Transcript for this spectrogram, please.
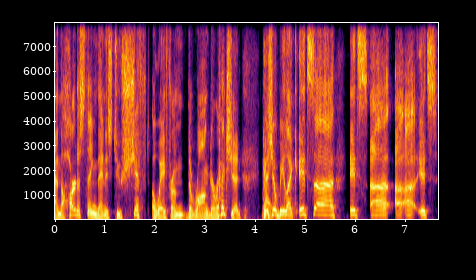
And the hardest thing then is to shift away from the wrong direction because Right. you'll be like, it's uh, it's uh, uh, uh it's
